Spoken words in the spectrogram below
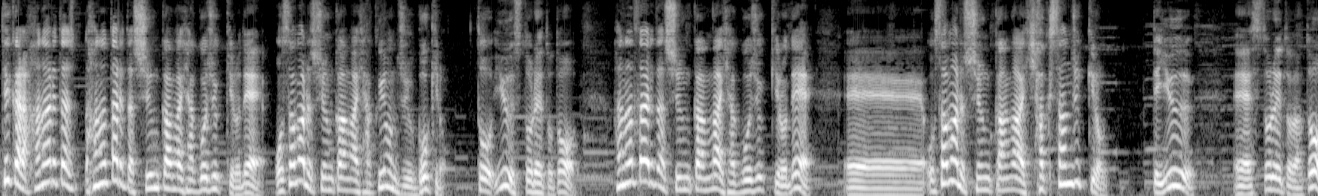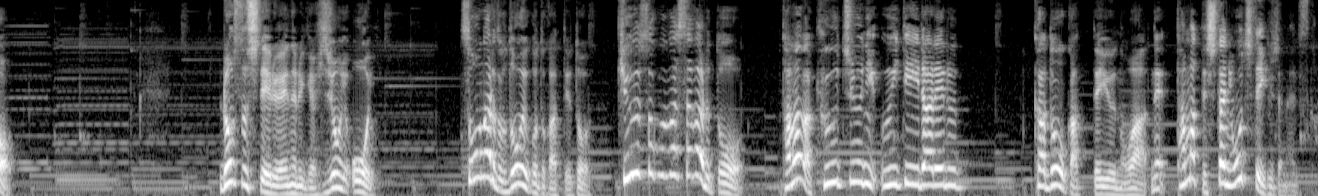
手から離れた、放たれた瞬間が150キロで、収まる瞬間が145キロ。というストレートと放たれた瞬間が150キロで、えー、収まる瞬間が130キロっていう、えー、ストレートだとロスしているエネルギーが非常に多い。そうなるとどういうことかっていうと球速が下がると球が空中に浮いていられるかどうかっていうのはね球って下に落ちていくじゃないですか。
